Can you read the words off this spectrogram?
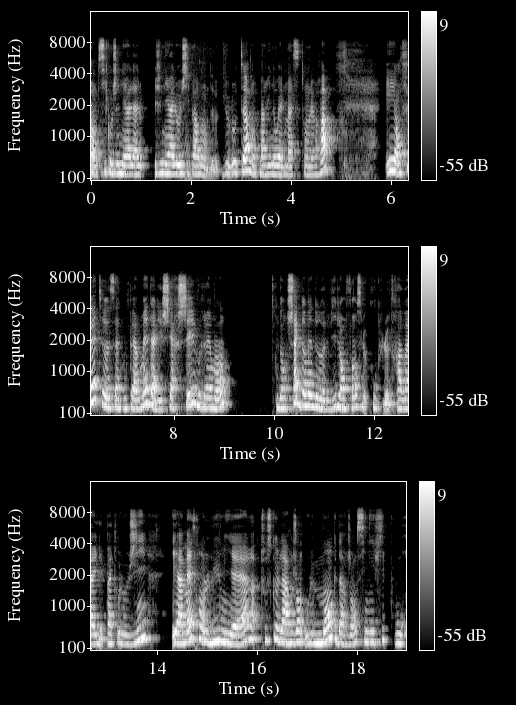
en psychogénéalogie pardon, de, de l'auteur, donc Marie-Noël Maston-Lerat. Et en fait, euh, ça nous permet d'aller chercher vraiment dans chaque domaine de notre vie, l'enfance, le couple, le travail, les pathologies, et à mettre en lumière tout ce que l'argent ou le manque d'argent signifie pour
